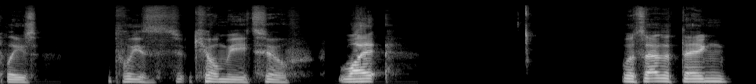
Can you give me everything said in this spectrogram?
Please. Please kill me too. What? Was that a thing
